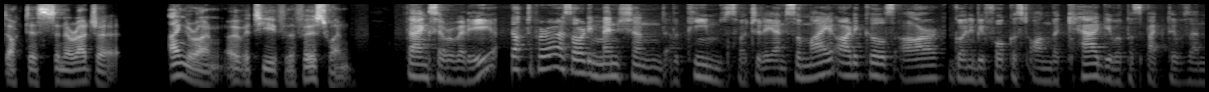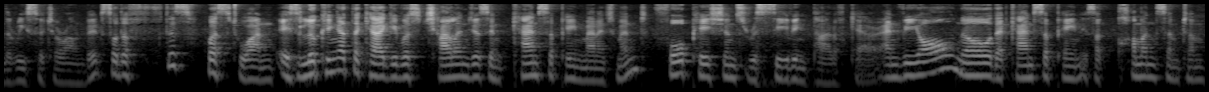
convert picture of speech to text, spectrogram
Dr. Sinnarajah. Aynharan, over to you for the first one. Thanks, everybody. Dr. Pereira has already mentioned the themes for today, and so my articles are going to be focused on the caregiver perspectives and the research around it. So, the, this first one is looking at the caregiver's challenges in cancer pain management for patients receiving palliative care. And we all know that cancer pain is a common symptom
